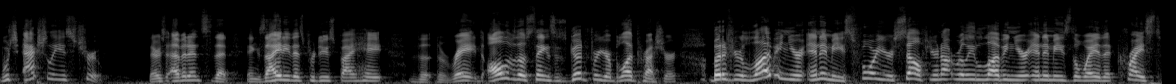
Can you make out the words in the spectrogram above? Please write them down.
which actually is true. There's evidence that anxiety that's produced by hate, the, the rate, all of those things is good for your blood pressure. But if you're loving your enemies for yourself, you're not really loving your enemies the way that Christ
